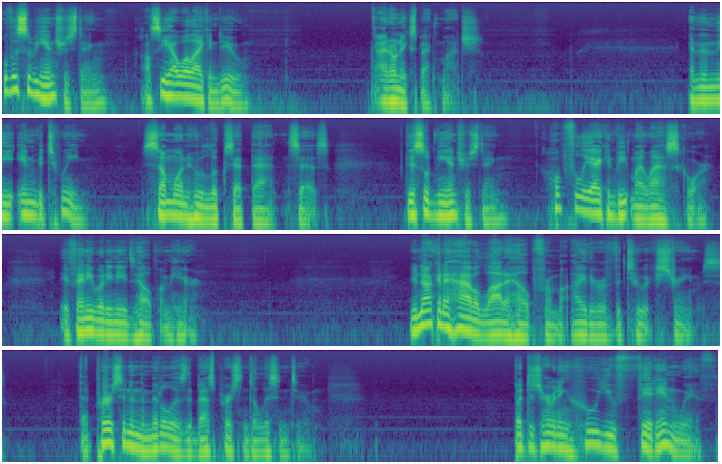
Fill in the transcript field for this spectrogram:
well, this will be interesting. I'll see how well I can do. I don't expect much. And then the in between, someone who looks at that and says, This will be interesting. Hopefully, I can beat my last score. If anybody needs help, I'm here. You're not going to have a lot of help from either of the two extremes. That person in the middle is the best person to listen to. But determining who you fit in with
